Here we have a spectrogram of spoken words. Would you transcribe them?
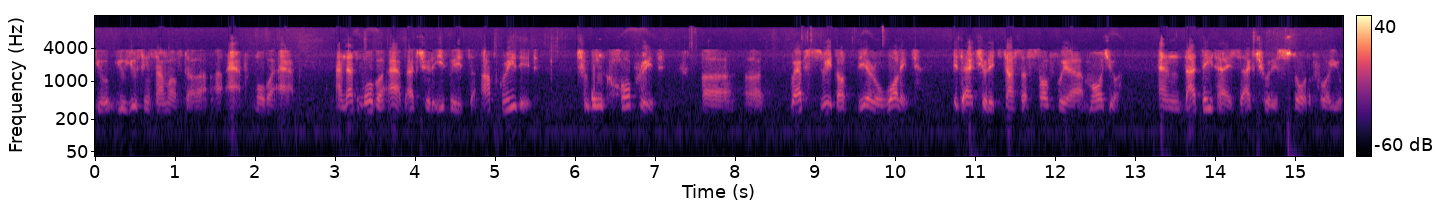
you you're using some of the uh, app, mobile app, and that mobile app actually, if it's upgraded to incorporate uh, uh, Web 3.0 wallet, it's actually just a software module. And that data is actually stored for you.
